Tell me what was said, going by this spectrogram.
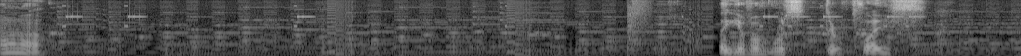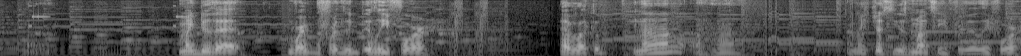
I don't know. Like if I was to replace, uh, I might do that right before the Elite Four. Have like a no. Uh -huh. I might just use my team for the Elite Four.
